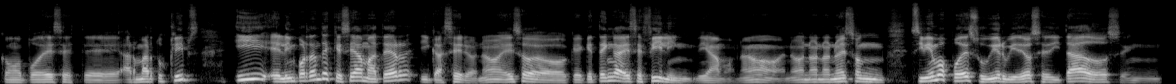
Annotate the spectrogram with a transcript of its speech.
como podés este, armar tus clips. Y eh, lo importante es que sea amateur y casero, ¿no? Eso, que, que tenga ese feeling, digamos, ¿no? No, no, no, no es un... Si bien vos podés subir videos editados, en,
